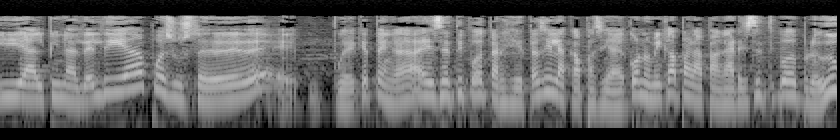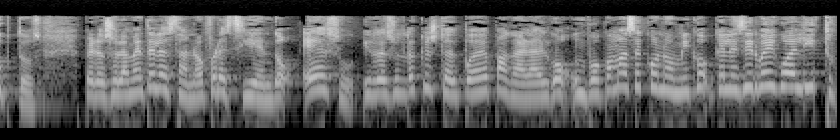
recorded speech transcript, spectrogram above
Y al final del día, pues usted puede que tenga ese tipo de tarjetas y la capacidad económica para pagar ese tipo de productos, pero solamente le están ofreciendo eso. Y resulta que usted puede pagar algo un poco más económico que le sirva igualito,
